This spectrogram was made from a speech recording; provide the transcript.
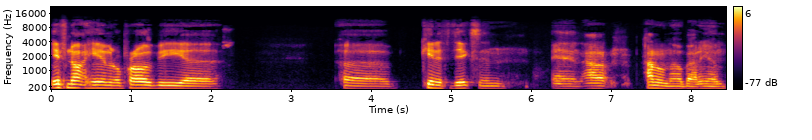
if not him, it'll probably be uh, uh, Kenneth Dixon, and I I don't know about him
